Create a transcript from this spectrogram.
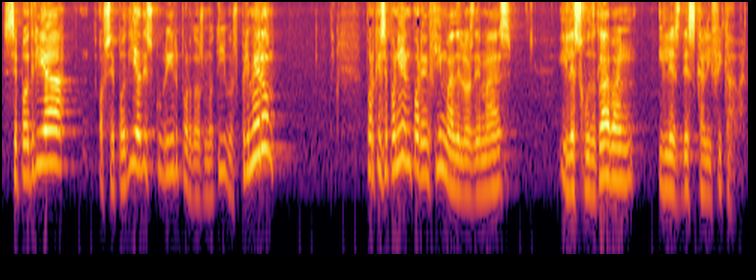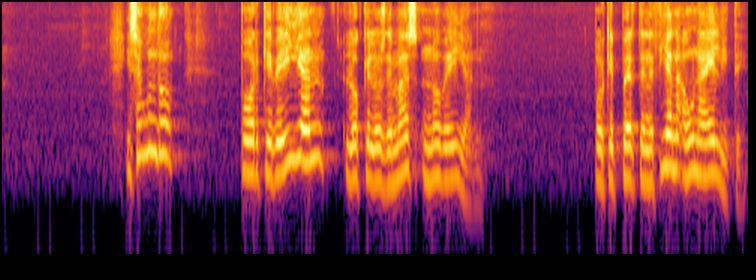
se podría o se podía descubrir por dos motivos. Primero, porque se ponían por encima de los demás y les juzgaban y les descalificaban. Y segundo, porque veían lo que los demás no veían, porque pertenecían a una élite,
